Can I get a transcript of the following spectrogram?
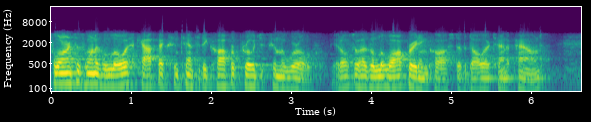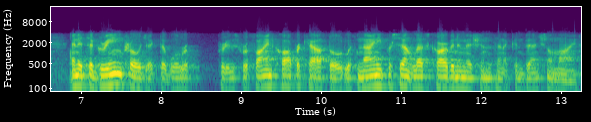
Florence is one of the lowest CapEx intensity copper projects in the world. It also has a low operating cost of $1.10 a pound, and it's a green project that will produce refined copper cathode with 90% less carbon emissions than a conventional mine.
